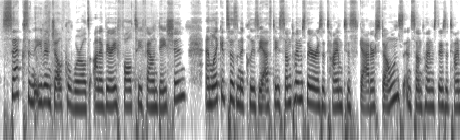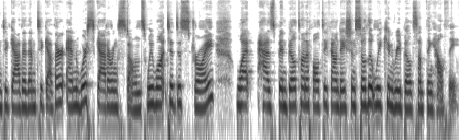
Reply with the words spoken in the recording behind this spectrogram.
sex in the evangelical world on a very faulty foundation. And like it says in Ecclesiastes, sometimes there is a time to scatter stones and sometimes there's a time to gather them together. And we're scattering stones. We want to destroy what has been built on a faulty foundation so that we can rebuild something healthy.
